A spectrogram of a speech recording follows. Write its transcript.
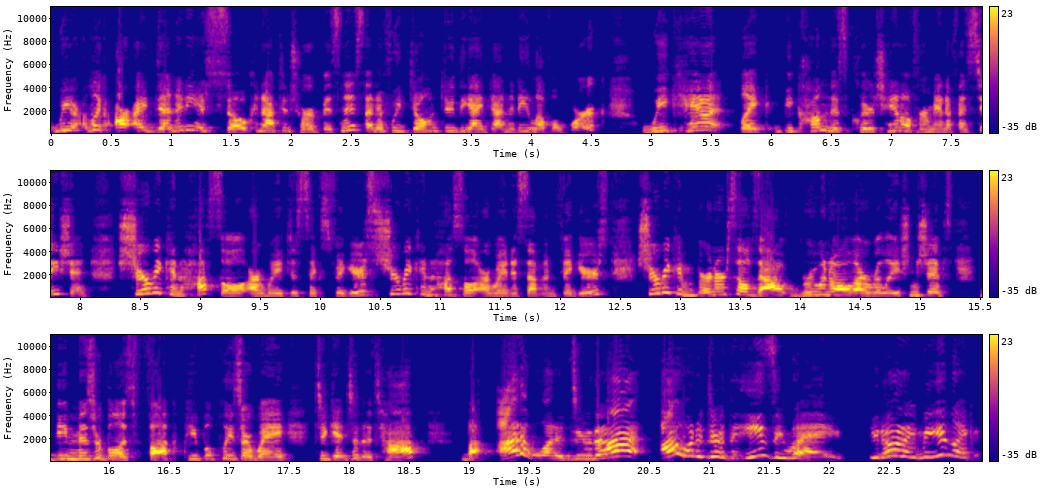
We are like our identity is so connected to our business that if we don't do the identity level work, we can't like become this clear channel for manifestation. Sure, we can hustle our way to six figures. Sure, we can hustle our way to seven figures. Sure, we can burn ourselves out, ruin all our relationships, be miserable as fuck, people please our way to get to the top. But I don't want to do that. I want to do it the easy way. You know what I mean? Like,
